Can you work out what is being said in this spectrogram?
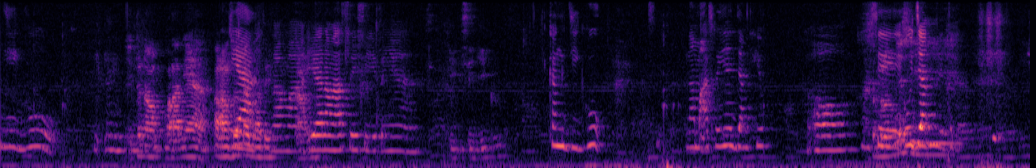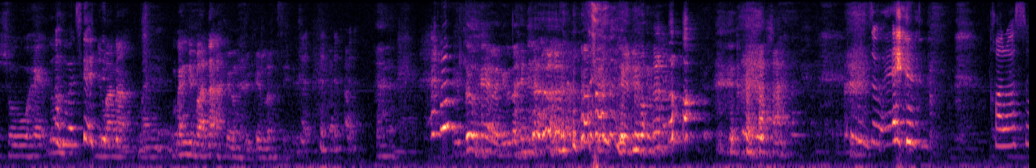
Jigu. Itu nama pemerannya. Langsung Iya. kan berarti. Nama, iya nama asli si itunya. Si Jigu. Kang Jigu. Nama aslinya Jang Hyuk. Oh. Si Ujang gitu. Suhe tuh Apa sih? di mana? Main, main di mana? Film bikin lo sih. Itu kayak lagi ditanya. Sue. Kalau su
